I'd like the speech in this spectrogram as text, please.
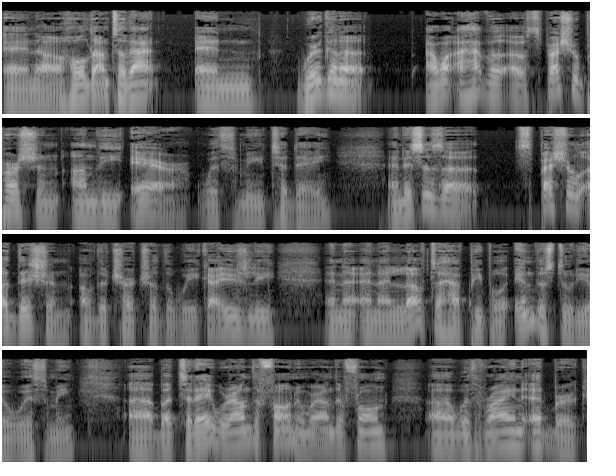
And uh, hold on to that. And we're going to I, want, I have a, a, special person on the air with me today, and this is a special edition of the Church of the Week. I usually and and I love to have people in the studio with me, uh, but today we're on the phone, and we're on the phone uh, with Ryan Edberg.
